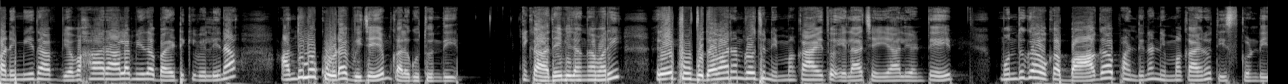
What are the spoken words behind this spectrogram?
పని మీద వ్యవహారాల మీద బయటికి వెళ్ళినా అందులో కూడా విజయం కలుగుతుంది. ఇక అదేవిధంగా మరి రేపు బుధవారం రోజు నిమ్మకాయతో ఎలా చేయాలి అంటే ముందుగా ఒక బాగా పండిన నిమ్మకాయను తీసుకోండి.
